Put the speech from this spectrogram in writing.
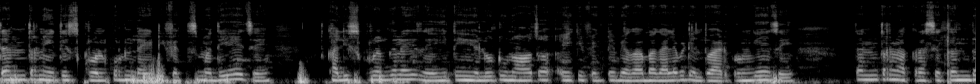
त्यानंतर ना इथे स्क्रोल करून लाइट इफेक्ट्समध्ये यायचं आहे खाली स्क्रोल करायचं आहे इथे हेलो टू नावाचा एक इफेक्ट बघा बघायला भेटेल. तो ॲड करून घ्यायचा आहे त्यानंतर ना अकरा सेकंद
